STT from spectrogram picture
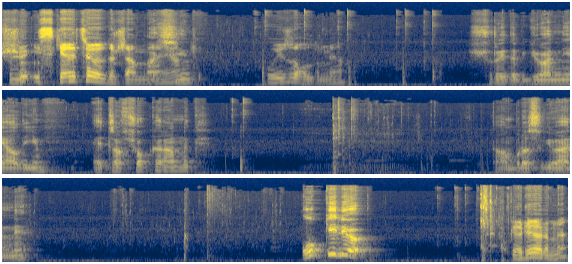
Şu Şunu iskeleti öldüreceğim ben ya. Açayım. Uyuz oldum ya. Şurayı da bir güvenliğe alayım. Etraf çok karanlık. Tamam burası güvenli. Ok geliyor. Görüyorum ya.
